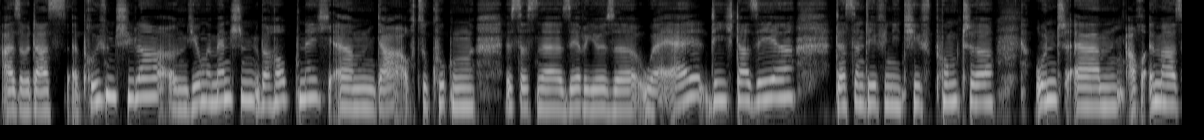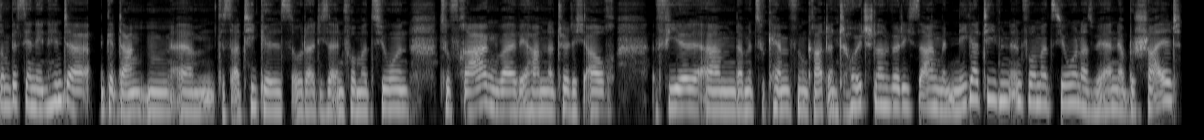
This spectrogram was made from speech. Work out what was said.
Also das äh, prüfen Schüler und junge Menschen überhaupt nicht. Ähm, da auch zu gucken, ist das eine seriöse URL, die ich da sehe. Das sind definitiv Punkte. Und ähm, auch immer so ein bisschen den Hintergedanken ähm, des Artikels oder dieser Information zu fragen, weil wir haben natürlich auch viel ähm, damit zu kämpfen, gerade in Deutschland würde ich sagen, mit negativen Informationen. Also wir werden ja beschallt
